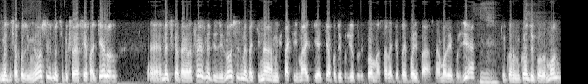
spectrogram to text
με τις αποζημιώσεις, με τις επεξεργασία φακέλων, ε, με τις καταγραφές, με τις δηλώσεις, με τα κοινά μεικτά κλιμάκια και από το Υπουργείο του δικό μας αλλά και από τα υπόλοιπα στην αρμόδια Υπουργεία, mm. του Οικονομικών, του Υποδομών,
